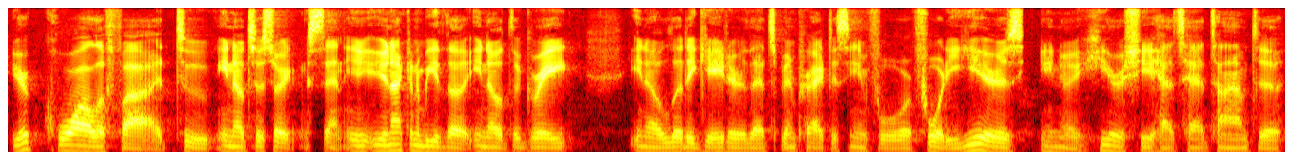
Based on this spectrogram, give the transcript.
you're qualified to you know to a certain extent. You're not going to be the you know the great you know litigator that's been practicing for 40 years. You know he or she has had time to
